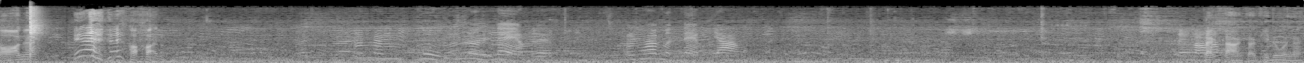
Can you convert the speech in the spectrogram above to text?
ร้อนไหมร้อนมันมันหมูมันเหมือนแหนมเลยรสชาติเหมือนแหนมย่างเรื่องร้อนแตกนะต่างจากที่นู่นนะ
